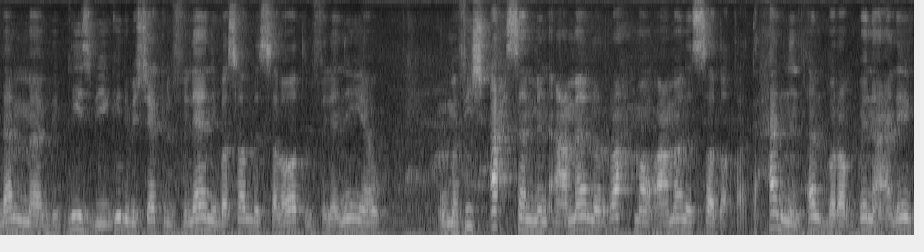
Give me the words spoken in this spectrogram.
لما ابليس بيجي لي بالشكل الفلاني بصلي الصلوات الفلانية ومفيش أحسن من أعمال الرحمة وأعمال الصدقة. تحنن قلب ربنا عليك.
